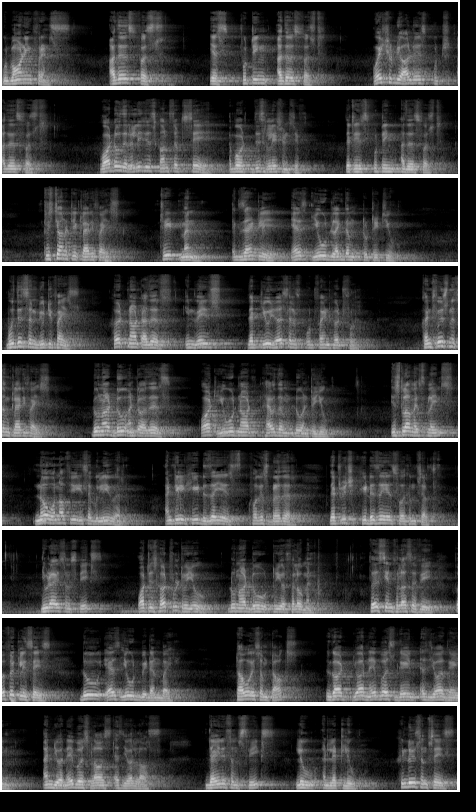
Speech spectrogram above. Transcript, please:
Good morning, friends. Others first. Yes, putting others first. Why should you always put others first? What do the religious concepts say about this relationship? That is, putting others first. Christianity clarifies treat men exactly as you would like them to treat you. Buddhism beautifies hurt not others in ways that you yourself would find hurtful. Confucianism clarifies do not do unto others what you would not have them do unto you. Islam explains no one of you is a believer until he desires for his brother that which he desires for himself. Judaism speaks what is hurtful to you, do not do to your fellow men. Persian philosophy perfectly says, do as you would be done by. Taoism talks, regard your neighbor's gain as your gain and your neighbor's loss as your loss. Jainism speaks, live and let live. Hinduism says,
